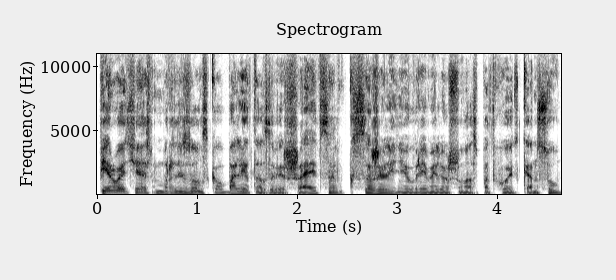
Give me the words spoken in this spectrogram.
Первая часть марлезонского балета завершается. К сожалению, время, Леша, у нас подходит к концу.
